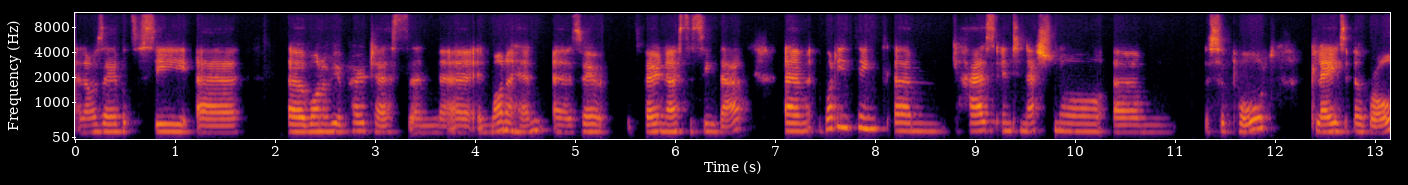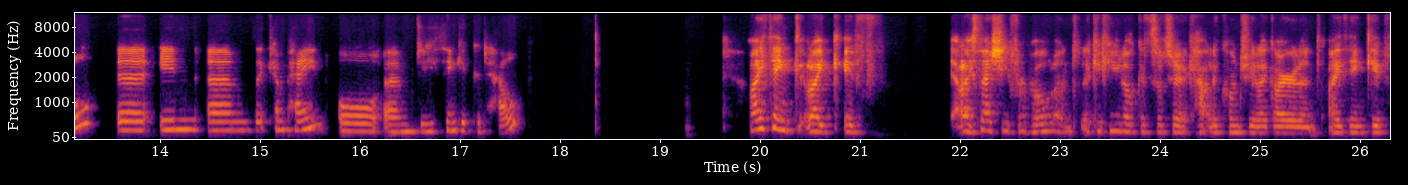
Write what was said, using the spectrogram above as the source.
and I was able to see uh, uh, one of your protests in, uh, in Monaghan. so it's very nice to see that. Um, what do you think um, has international um, support played a role uh, in um, the campaign or um, do you think it could help? I think like if, especially for Poland, like if you look at such a Catholic country like Ireland, I think if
